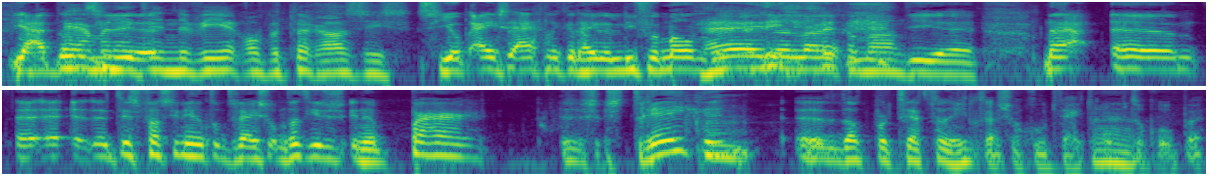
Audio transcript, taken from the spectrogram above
ja, permanent je, in de weer op het terras is. Zie je opeens eigenlijk een hele lieve man. Hele leuke man. Die, uh, nou ja, uh, uh, het is fascinerend om te lezen... omdat hij dus in een paar streken uh, dat portret van Hitler zo goed weet op te roepen.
